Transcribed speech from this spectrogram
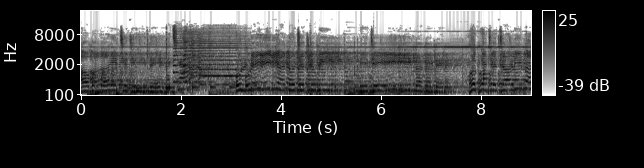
আমায় যে দিলে আচ্ছা। উল্টেই কেন যে তুমি নিজেই না নিলে? ও কি যে জানি না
